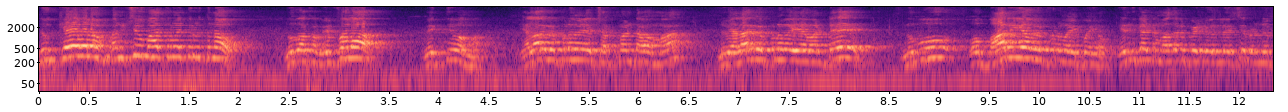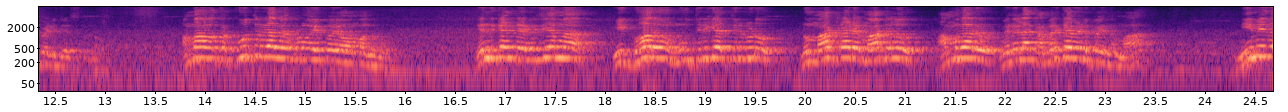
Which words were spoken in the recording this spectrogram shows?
నువ్వు కేవలం మనిషి మాత్రమే తిరుగుతున్నావు. నువ్వు ఒక విఫల వ్యక్తివమ్మా. ఎలా విఫలమయ్యో చెప్పమంటావమ్మా? నువ్వు ఎలా విఫలమయ్యావంటే నువ్వు ఓ భార్యగా విఫలం అయిపోయావు ఎందుకంటే మొదటి పెళ్ళి వదిలేసి రెండో పెళ్ళి చేసుకున్నావు. అమ్మ ఒక కూతురుగా విఫలం అయిపోయావమ్మా నువ్వు. ఎందుకంటే విజయమ్మ ఈ ఘోరం నువ్వు తిరిగే తిరుగుడు నువ్వు మాట్లాడే మాటలు అమ్మగారు వినలేక అమెరికా వెళ్ళిపోయిందమ్మా. నీ మీద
